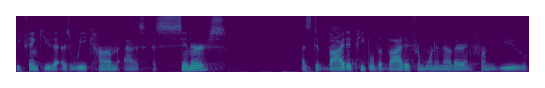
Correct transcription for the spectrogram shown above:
We thank you that as we come as, as sinners, as divided people, divided from one another and from you,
